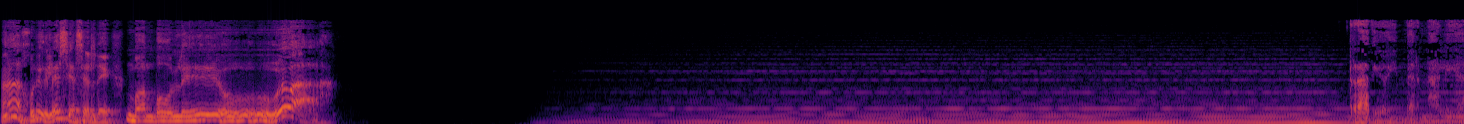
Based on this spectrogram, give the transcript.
Ah, Julio Iglesias, el de Bamboleo. ¡Uah! Radio Invernalia.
